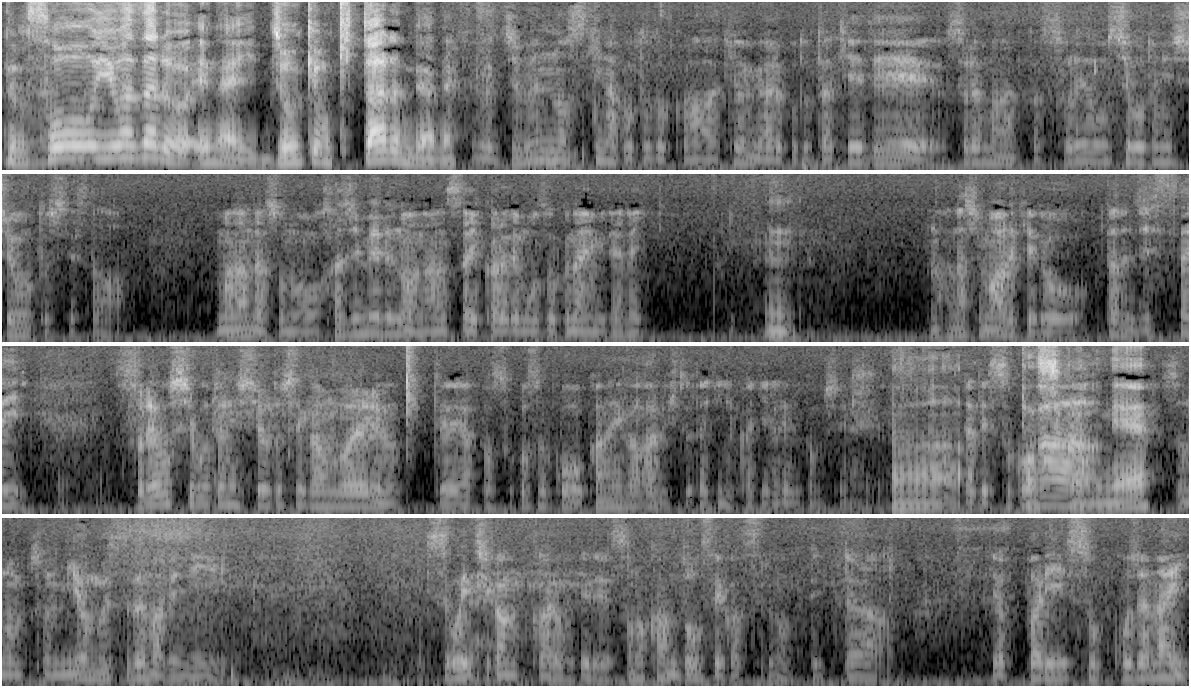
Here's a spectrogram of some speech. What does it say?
でもそう言わざるを得ない状況もきっとあるんだよね。自分の好きなこととか興味あることだけでそれもなんかそれを仕事にしようとしてさまあなんだその始めるのは何歳からでも遅くないみたいなうん。話もあるけどただ実際それを仕事にしようとして頑張れるのってやっぱそこそこお金がある人だけに限られるかもしれない。よねああだってそこ確がね。そのその実を結ぶまでにすごい時間かかるわけでその間どう生活するのって言ったらやっぱりそこじゃない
